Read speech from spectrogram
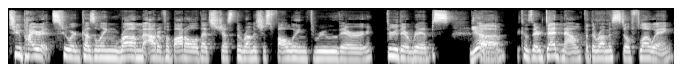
two pirates who are guzzling rum out of a bottle that's just the rum is just falling through their through their ribs Yeah, um, because they're dead now, but the rum is still flowing,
